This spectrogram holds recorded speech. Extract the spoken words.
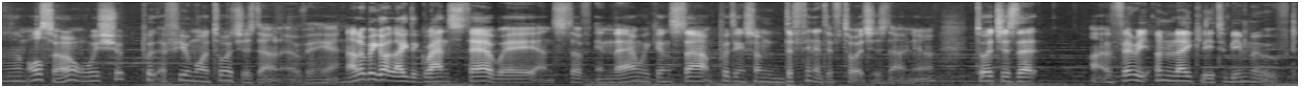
um, also, we should put a few more torches down over here. Now that we got like the grand stairway and stuff in there, we can start putting some definitive torches down, you know? Torches that are very unlikely to be moved.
